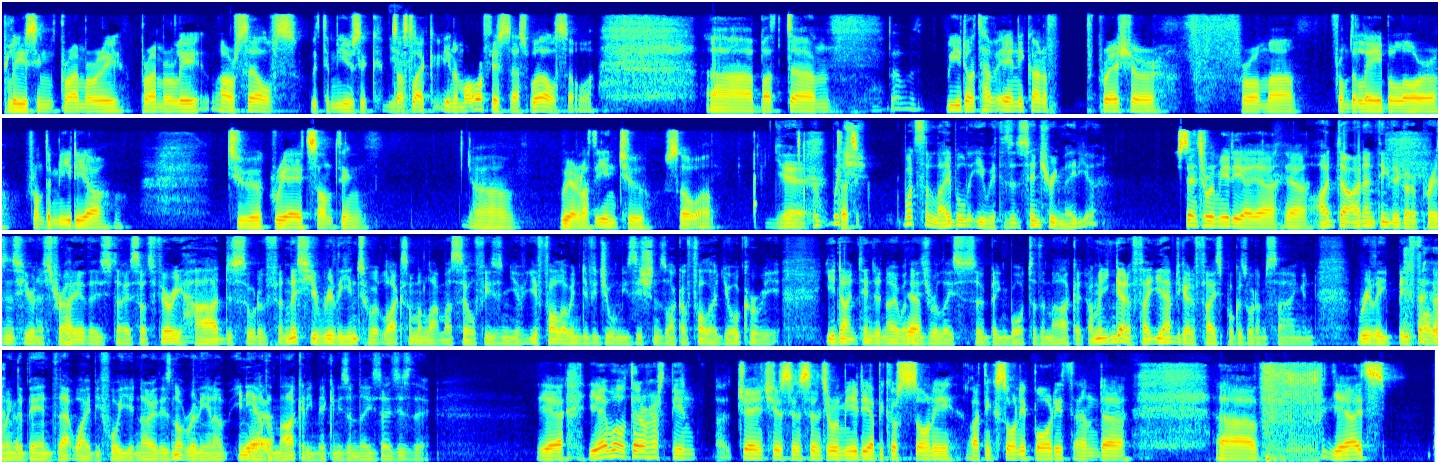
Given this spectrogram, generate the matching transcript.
pleasing primary primarily ourselves with the music, Yeah. just like in Amorphis as well. So, uh, but um, we don't have any kind of pressure from uh, from the label or from the media to create something uh, we are not into. So uh, Yeah. Which, what's the label that you're with? Is it Century Media? Century Media, yeah, yeah, I don't, I don't think they've got a presence here in Australia these days, so it's very hard to sort of, unless you're really into it, like someone like myself is, and you, you follow individual musicians like I've followed your career, you don't tend to know when Yeah. these releases are being brought to the market. I mean, you can go to fa- you have to go to Facebook, is what I'm saying, and really be following the band that way before you know. There's not really an, any Yeah. other marketing mechanism these days, is there? Yeah, yeah. Well, there has been uh, changes in Century Media because Sony, I think Sony bought it, and uh, uh, yeah, it's.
